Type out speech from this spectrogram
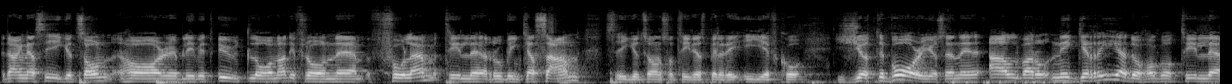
Ragnar Sigurdsson har blivit utlånad ifrån eh, Fulham till Rubin Kazan. Sigurdsson som tidigare spelade i IFK Göteborg. Och sen är Alvaro Negredo har gått till eh,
